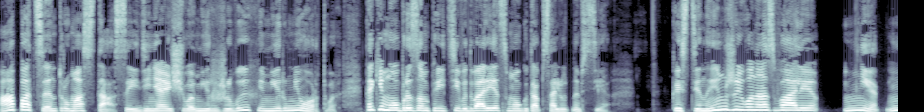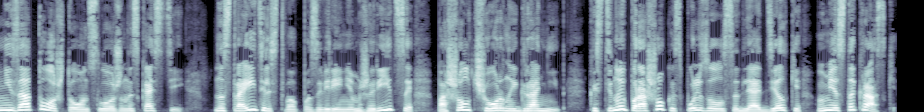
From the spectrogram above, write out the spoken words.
а по центру моста, соединяющего мир живых и мир мертвых. Таким образом, прийти во дворец могут абсолютно все. Костяным же его назвали... Нет, не за то, что он сложен из костей — на строительство, по заверениям жрицы, пошел черный гранит. Костяной порошок использовался для отделки вместо краски.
